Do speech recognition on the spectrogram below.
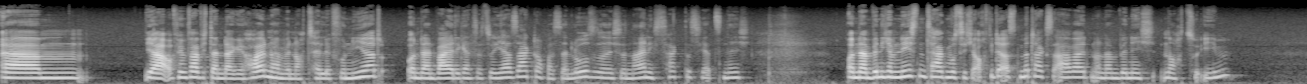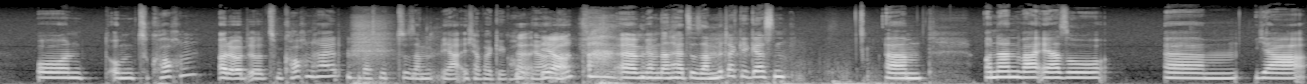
ähm, ja, auf jeden Fall habe ich dann da geheult und haben wir noch telefoniert. Und dann war er die ganze Zeit so, ja, sag doch, was denn los ist. Und ich so, nein, ich sag das jetzt nicht. Und dann bin ich am nächsten Tag, musste ich auch wieder erst mittags arbeiten und dann bin ich noch zu ihm. Und um zu kochen, oder, oder zum Kochen halt, dass wir zusammen, ja, ich habe halt gekocht, ja. ja. Ne? Ähm, wir haben dann halt zusammen Mittag gegessen. Ähm, und dann war er so, ähm, ja,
